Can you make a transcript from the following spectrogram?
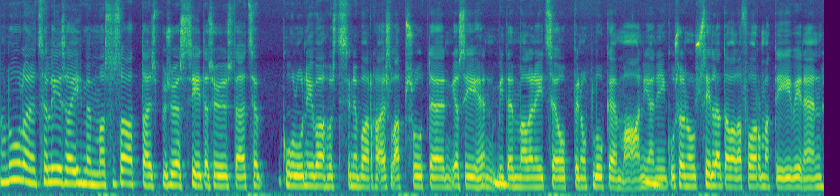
Mä luulen, että se Liisa Ihmemassa saattaisi pysyä siitä syystä, että se kuuluu niin vahvasti sinne varhaislapsuuteen ja siihen, mm. miten mä olen itse oppinut lukemaan. Mm. Ja niin kuin se on ollut sillä tavalla formatiivinen,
